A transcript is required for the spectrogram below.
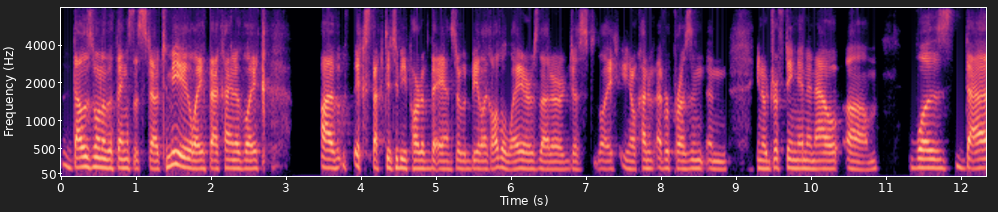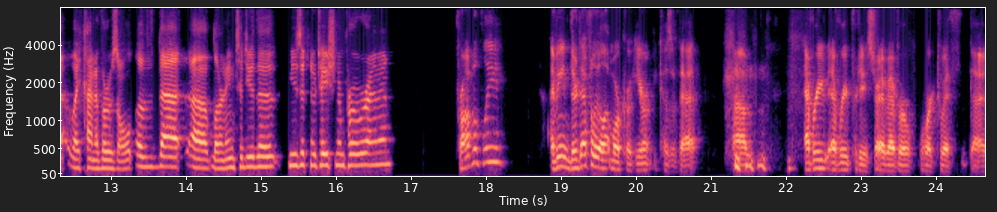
that was one of the things that stood out to me. Like that kind of like I've expected to be part of the answer would be like all the layers that are just like you know kind of ever present and you know drifting in and out. Um, was that like kind of a result of that uh, learning to do the music notation and programming? Probably. I mean, they're definitely a lot more coherent because of that. Um, every every producer I've ever worked with uh,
